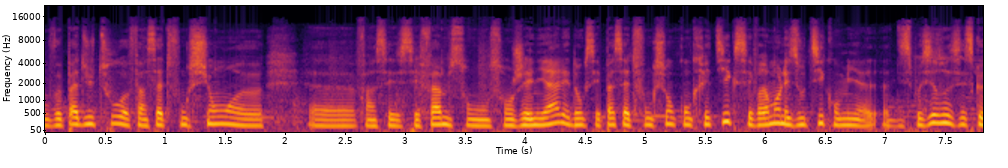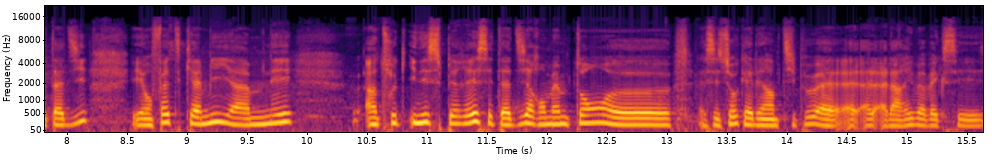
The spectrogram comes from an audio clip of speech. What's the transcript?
on veut pas du tout. Enfin cette fonction, euh, euh, enfin ces, ces femmes sont, sont géniales et donc c'est pas cette fonction qu'on critique, c'est vraiment les outils qu'on mis à, à disposition. C'est ce que tu as dit et en fait Camille a amené un truc inespéré, c'est-à-dire en même temps, euh, c'est sûr qu'elle est un petit peu, elle, arrive avec ses,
